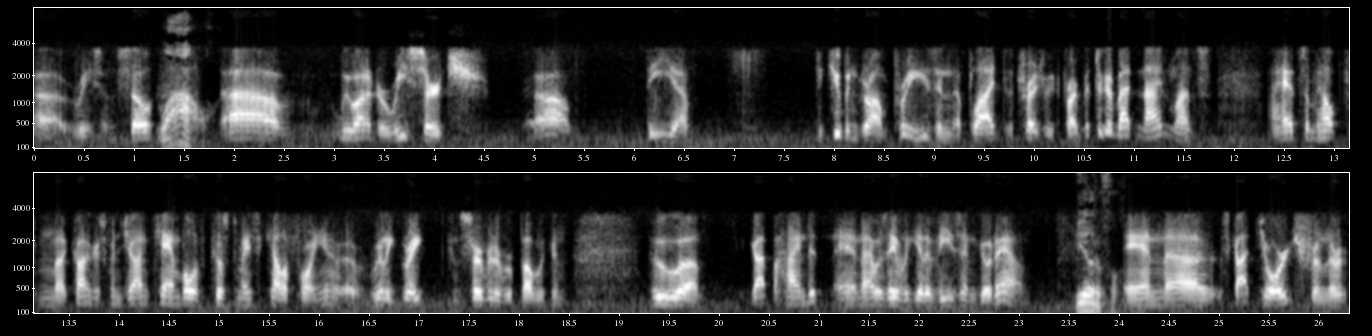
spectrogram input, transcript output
uh, reasons. So Wow. uh, we wanted to research uh, the uh, the Cuban Grand Prix and applied to the Treasury Department. It took about nine months. I had some help from uh, Congressman John Campbell of Costa Mesa, California, a really great conservative Republican who uh, got behind it, and I was able to get a visa and go down Beautiful. and uh, Scott George from the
